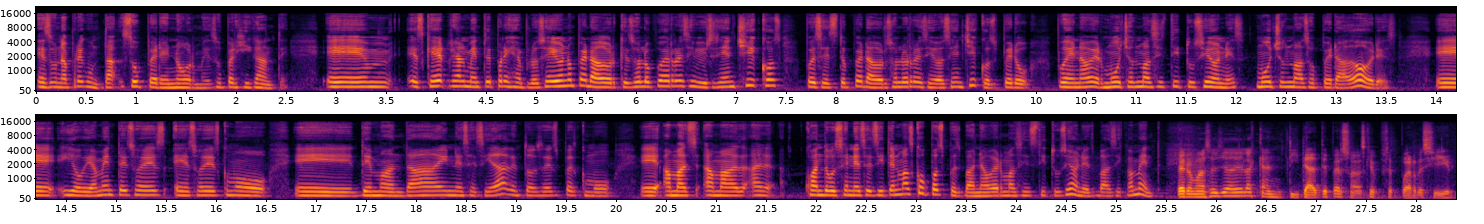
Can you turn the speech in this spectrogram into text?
Es una pregunta súper enorme, súper gigante. Em, es que realmente, por ejemplo, si hay un operador que solo puede recibir 100 chicos, pues este operador solo recibe 100 chicos, pero pueden haber muchas más instituciones, muchos más operadores. Eh, y obviamente eso es, eso es como eh, demanda y necesidad. Entonces, pues como eh, a más, a más, cuando se necesiten más cupos, pues van a haber más instituciones, básicamente. Pero más allá de la cantidad de personas que se pueda recibir,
